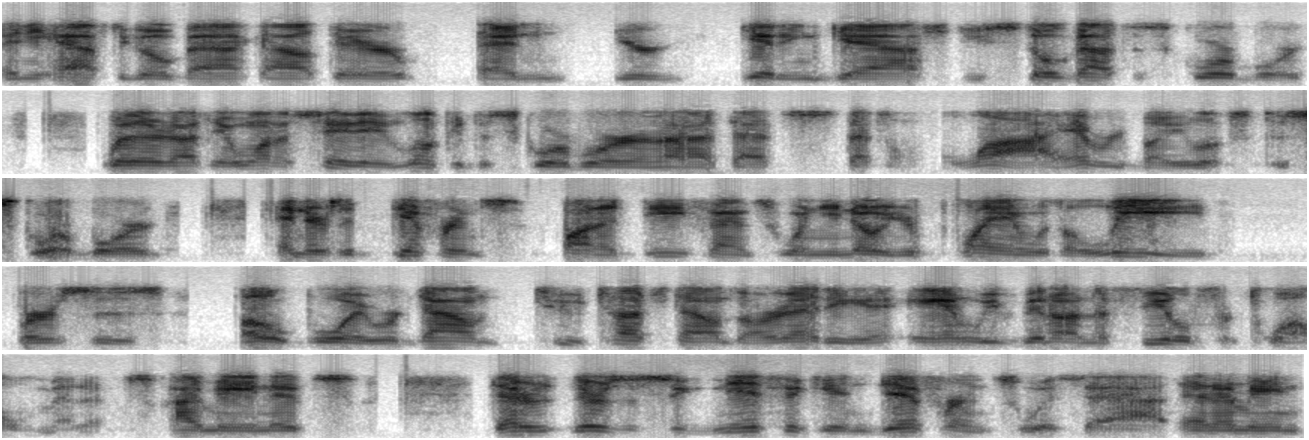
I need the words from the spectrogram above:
and you have to go back out there and you're getting gashed. You still got the scoreboard. Whether or not they want to say they look at the scoreboard or not, that's that's a lie. Everybody looks at the scoreboard, and there's a difference on a defense when you know you're playing with a lead versus oh boy, we're down two touchdowns already, and we've been on the field for 12 minutes. I mean, it's there, there's a significant difference with that, and I mean,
